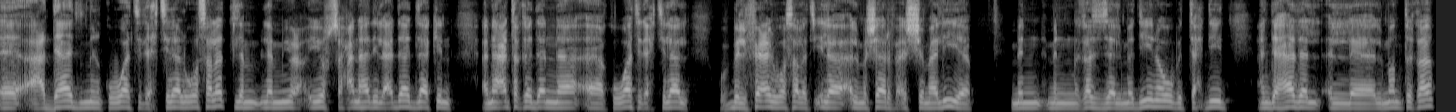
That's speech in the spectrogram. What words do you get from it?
أعداد من قوات الاحتلال وصلت. لم لم يفصح عن هذه الأعداد لكن أنا أعتقد أن قوات الاحتلال بالفعل وصلت إلى المشارف الشمالية من من غزة المدينة. وبالتحديد عند هذا المنطقة آه،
